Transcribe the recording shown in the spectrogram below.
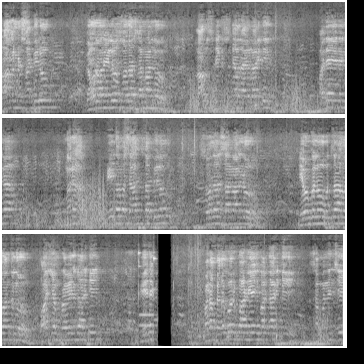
పార్లమెంట్ సభ్యులు గౌరవనీయులు సోదర సమ్మాన్లు రావు శ్రీకృష్ణదేవరాయలు గారికి అదేవిధంగా మన ప్రీతమ శాసనసభ్యులు సోదర సమానులు యువకులు ఉత్సాహవంతులు భాష్యం ప్రవీణ్ గారికి వేదిక మన పెదకూరుపాడు నియోజకవర్గానికి సంబంధించి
